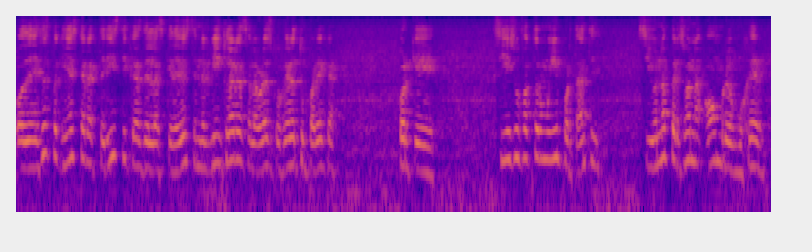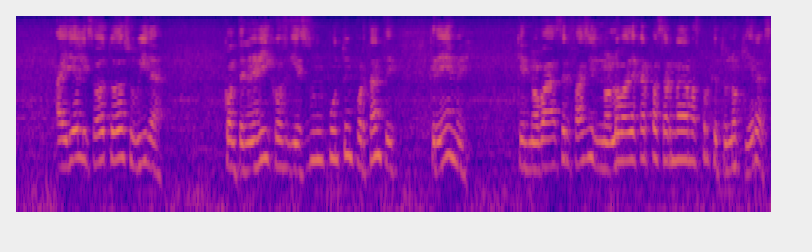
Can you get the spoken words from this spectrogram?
o de esas pequeñas características de las que debes tener bien claras a la hora de escoger a tu pareja, porque sí es un factor muy importante. Si una persona, hombre o mujer, ha idealizado toda su vida con tener hijos, y eso es un punto importante, créeme que no va a ser fácil, no lo va a dejar pasar nada más porque tú no quieras.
